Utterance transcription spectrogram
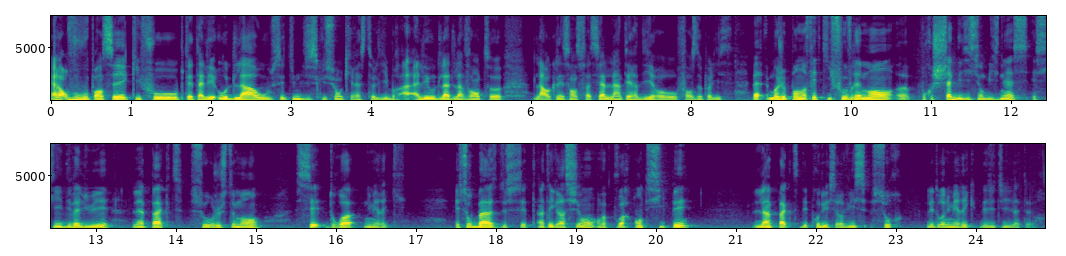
Alors vous, vous pensez qu'il faut peut-être aller au-delà ou c'est une discussion qui reste libre? Aller au-delà de la vente euh, de la reconnaissance faciale, l'interdire aux forces de police? Ben, Moi je pense en fait qu'il faut vraiment, euh, pour chaque décision business, essayer d'évaluer l'impact sur justement ces droits numériques. Et sur base de cette intégration, on va pouvoir anticiper l'impact des produits et services sur les droits numériques des utilisateurs.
